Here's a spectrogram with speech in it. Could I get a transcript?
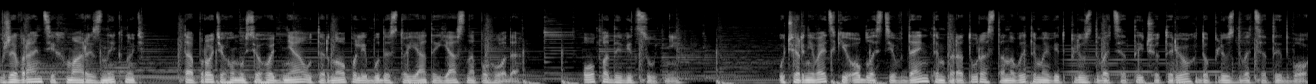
Вже вранці хмари зникнуть, та протягом усього дня у Тернополі буде стояти ясна погода. Опади відсутні. У Чернівецькій області вдень температура становитиме від плюс 24 до плюс 22,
